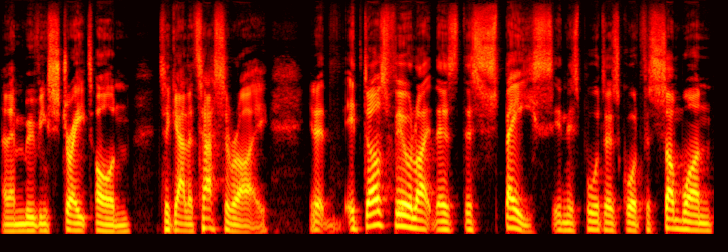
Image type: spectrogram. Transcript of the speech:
and then moving straight on to Galatasaray you know, it does feel like there's there's space in this Porto squad for someone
